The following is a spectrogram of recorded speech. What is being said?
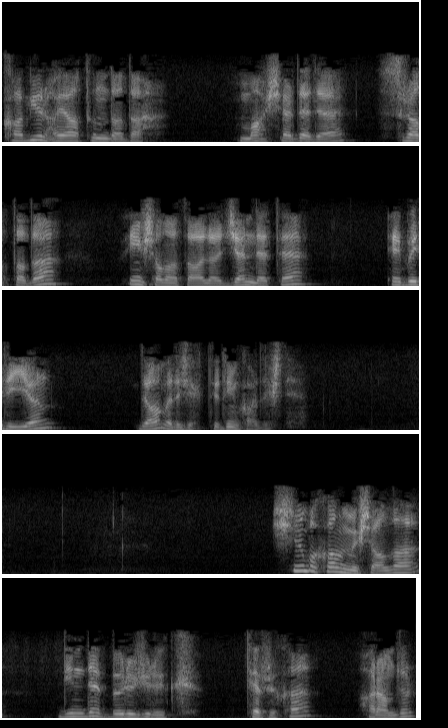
kabir hayatında da, mahşerde de, sıratta da inşallah Teala cennete ebediyen devam edecekti din kardeşliği. Şimdi bakalım inşallah dinde bölücülük, tefrika haramdır.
